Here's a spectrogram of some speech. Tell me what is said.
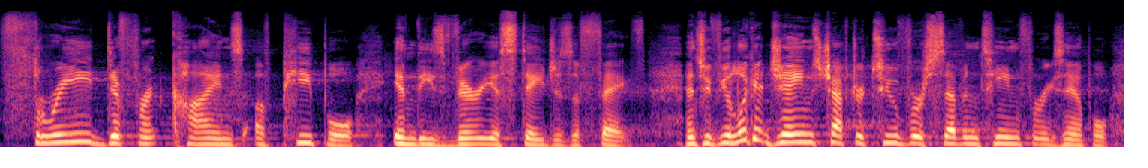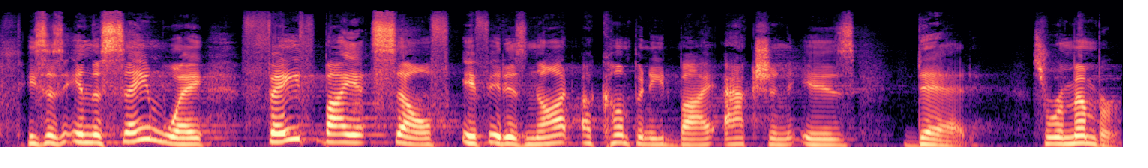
three different kinds of people in these various stages of faith. And so if you look at James chapter 2 verse 17 for example, he says in the same way faith by itself if it is not accompanied by action is dead. So remember,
